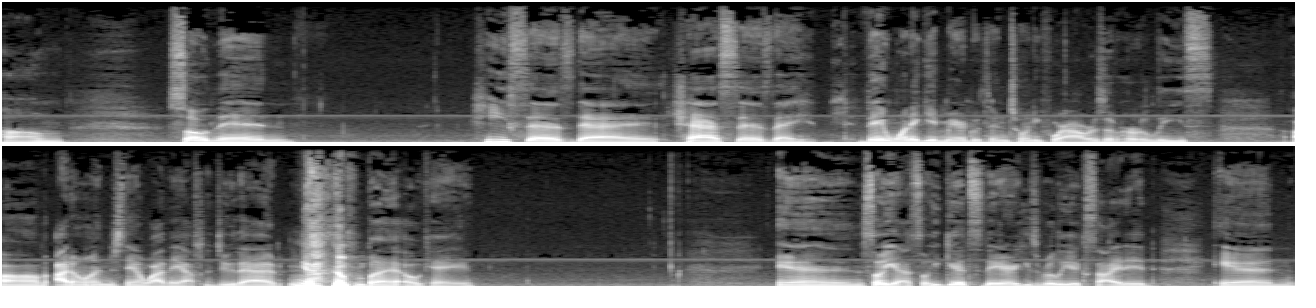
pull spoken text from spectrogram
um so then he says that Chaz says that they want to get married within 24 hours of her release. Um, I don't understand why they have to do that, but okay. And so yeah, so he gets there. He's really excited and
